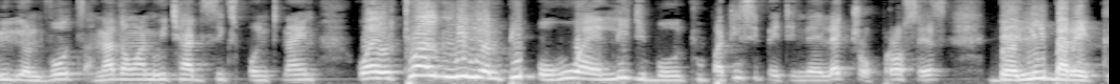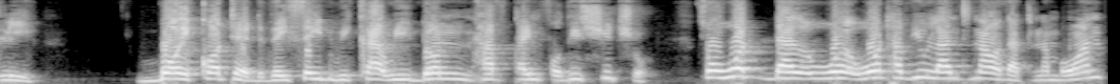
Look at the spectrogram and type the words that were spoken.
million votes another one which had 6.9 while 12 million people who are eligible to participate in the electoral process deliberately boycotted. They said we can't we don't have time for this shit show. So what does what have you learned now that number one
